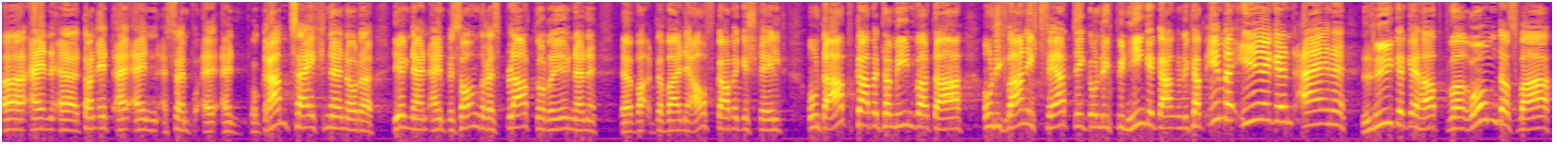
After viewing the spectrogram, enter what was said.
ein, äh, dann ein, so ein, ein, Programm zeichnen oder irgendein ein besonderes Blatt oder irgendeine, da war eine Aufgabe gestellt und der Abgabetermin war da und ich war nicht fertig und ich bin hingegangen und ich habe immer irgendeine Lüge gehabt, warum das war.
